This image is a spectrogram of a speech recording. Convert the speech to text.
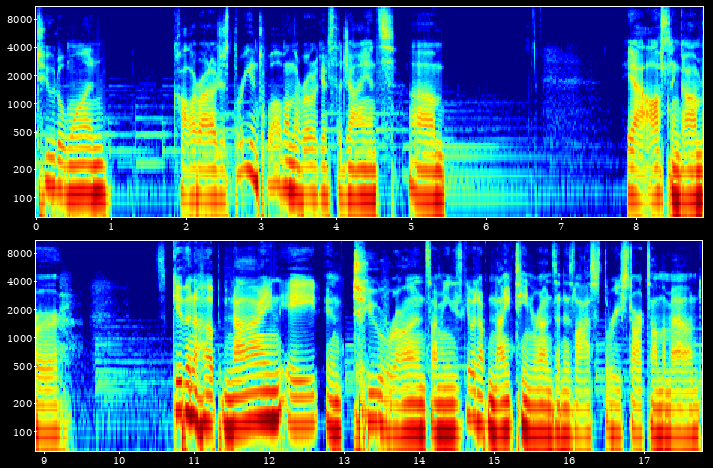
two to one. Colorado just three and twelve on the road against the Giants. Um, yeah, Austin Gomber has given up nine, eight, and two runs. I mean, he's given up 19 runs in his last three starts on the mound.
